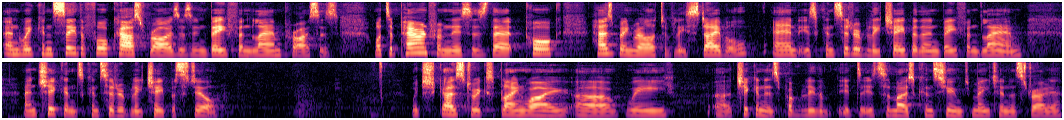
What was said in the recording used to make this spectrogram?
and we can see the forecast rises in beef and lamb prices. What's apparent from this is that pork has been relatively stable and is considerably cheaper than beef and lamb, and chicken's considerably cheaper still. Which goes to explain why uh, we, uh, chicken is probably the, it's, it's the most consumed meat in Australia.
